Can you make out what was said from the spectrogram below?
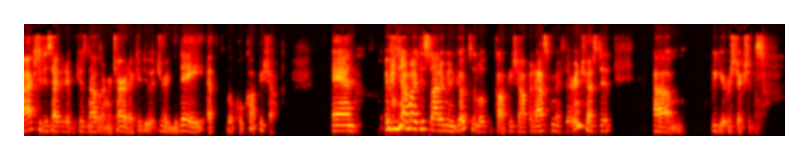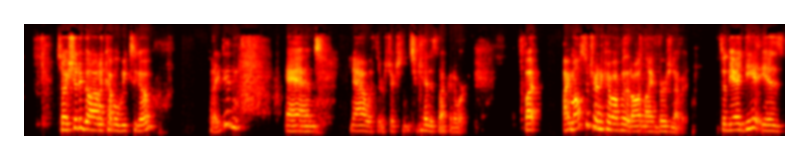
I actually decided it because now that I'm retired, I could do it during the day at the local coffee shop. And every time I decide I'm going to go to the local coffee shop and ask them if they're interested, um, we get restrictions. So I should have gone a couple weeks ago, but I didn't. And now with the restrictions again, it's not going to work. But I'm also trying to come up with an online version of it. So the idea is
